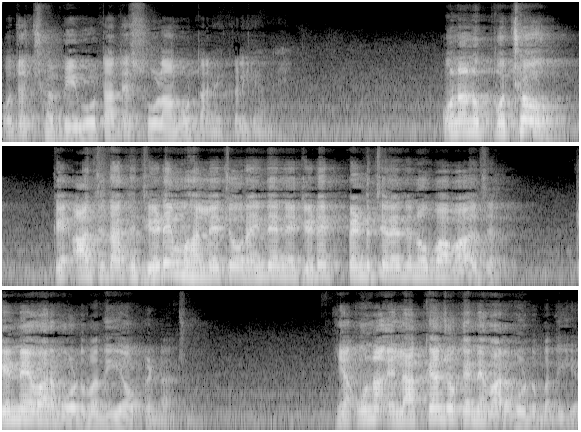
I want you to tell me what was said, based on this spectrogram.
ਉਹ ਚੋਂ 26 ਵੋਟਾਂ ਤੇ 16 ਵੋਟਾਂ ਨਿਕਲੀਆਂ ਨੇ। ਉਹਨਾਂ ਨੂੰ ਪੁੱਛੋ ਕਿ ਅੱਜ ਤੱਕ ਜਿਹੜੇ ਮਹੱਲੇ 'ਚੋਂ ਰਹਿੰਦੇ ਨੇ, ਜਿਹੜੇ ਪਿੰਡ 'ਚ ਰਹਿੰਦੇ ਨੇ ਨੋਬਾਵਾਲ 'ਚ, ਕਿੰਨੇ ਵਾਰ ਵੋਟ ਵਧੀ ਆ ਉਹ ਪਿੰਡਾਂ 'ਚੋਂ? ਜਾਂ ਉਹਨਾਂ ਇਲਾਕਿਆਂ 'ਚੋਂ ਕਿੰਨੇ ਵਾਰ ਵੋਟ ਵਧੀ ਆ?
